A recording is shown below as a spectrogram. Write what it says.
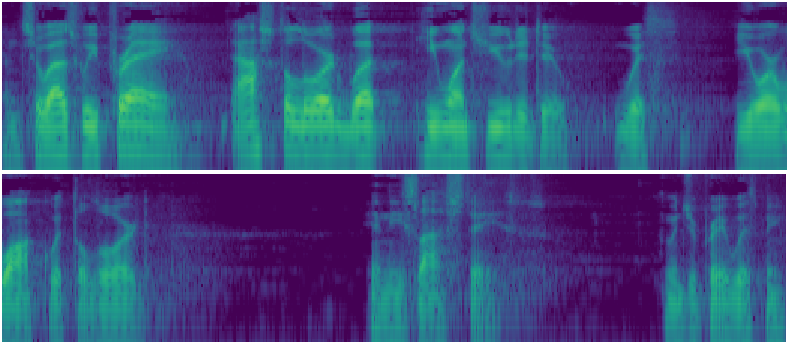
And so as we pray, ask the Lord what He wants you to do with your walk with the Lord in these last days. Would you pray with me?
